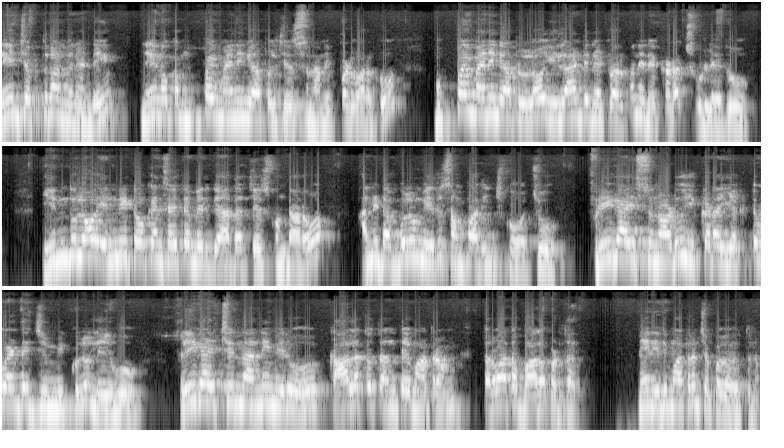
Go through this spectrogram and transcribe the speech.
నేను చెప్తున్నాను వినండి నేను ఒక ముప్పై మైనింగ్ యాప్లు చేస్తున్నాను ఇప్పటి వరకు ముప్పై మైనింగ్ యాప్లలో ఇలాంటి నెట్వర్క్ నేను ఎక్కడా చూడలేదు. ఇందులో ఎన్ని టోకెన్స్ అయితే మీరు గ్యాదర్ చేసుకుంటారో అన్ని డబ్బులు మీరు సంపాదించుకోవచ్చు. ఫ్రీగా ఇస్తున్నాడు ఇక్కడ ఎటువంటి జిమ్మిక్కులు లేవు. ఫ్రీగా ఇచ్చిన దాన్ని మీరు కాళ్ళతో తంతే మాత్రం తర్వాత బాధపడతారు. నేను ఇది మాత్రం చెప్పగలుగుతున్నా.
